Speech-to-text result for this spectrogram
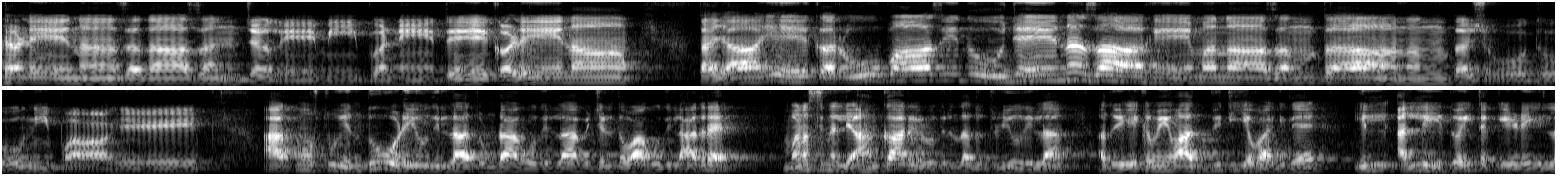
ಢಳೇನ, ಸದಾ ಸಂಚಲೆ ಮೀಪಣೆ ತೇ ಕಳೇನ. ದೂಜೇನ ಸಾಹೆ ಮನ ಸಂತ ಅನಂತ ಶೋಧು ನಿಪಾಹೆ. ಆತ್ಮವಸ್ತು ಎಂದೂ ಒಡೆಯುವುದಿಲ್ಲ, ತುಂಡಾಗುವುದಿಲ್ಲ, ವಿಚಲಿತವಾಗುವುದಿಲ್ಲ. ಆದರೆ ಮನಸ್ಸಿನಲ್ಲಿ ಅಹಂಕಾರ ಇರುವುದರಿಂದ ಅದು ತಿಳಿಯುವುದಿಲ್ಲ. ಅದು ಏಕಮೇವ ಅದ್ವಿತೀಯವಾಗಿದೆ. ಇಲ್ಲಿ ಅಲ್ಲಿ ದ್ವೈತಕ್ಕೆ ಎಡೆಯಿಲ್ಲ.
